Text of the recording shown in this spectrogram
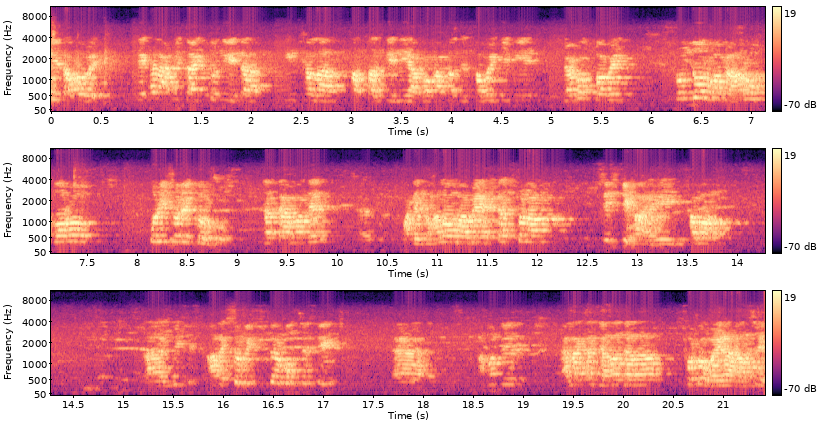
যেটা হবে, সেখানে আমি দায়িত্ব নিয়ে এটা ইনশাল্লাহ সাত্তারকে নিয়ে এবং আপনাদের সবাইকে নিয়ে ব্যাপকভাবে সুন্দরভাবে আরও বড় পরিসরে করব, যাতে আমাদের মানে ভালোভাবে একটা সুনাম সৃষ্টি হয় এই বিশেষ, আরেকটু আমাদের এলাকা যারা যারা ছোট ভাইরা আছে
